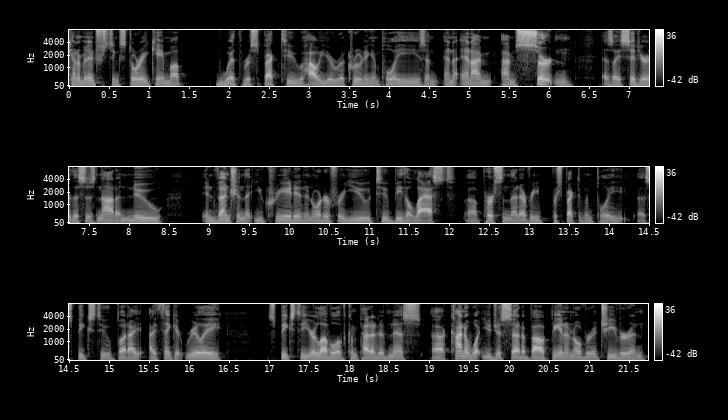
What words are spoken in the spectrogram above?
kind of an interesting story came up with respect to how you're recruiting employees, and, and, and I'm, I'm certain, as I sit here, this is not a new invention that you created in order for you to be the last uh, person that every prospective employee uh, speaks to. But I, I think it really speaks to your level of competitiveness, uh, kind of what you just said about being an overachiever and,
